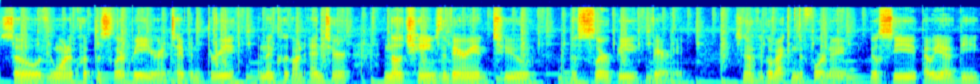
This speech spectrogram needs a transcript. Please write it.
So if you want to equip the Slurpee, you're to type in 3 and then click on enter and they'll change the variant to the Slurpee variant. So now if we go back into Fortnite, you'll see that we have the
